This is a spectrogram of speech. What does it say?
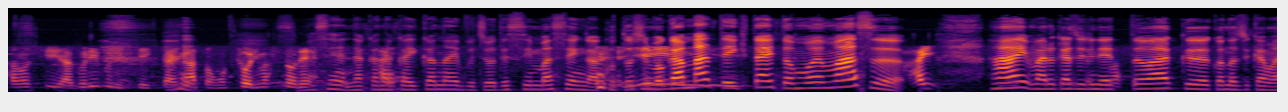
楽しいアグリ部にしていきたいなと思っておりますので、すいなかなか行かない部長ですいませんが今年も頑張っていきたいと思います。はい、はい、丸かじりネットワークこの時間は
